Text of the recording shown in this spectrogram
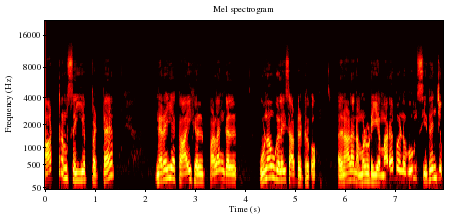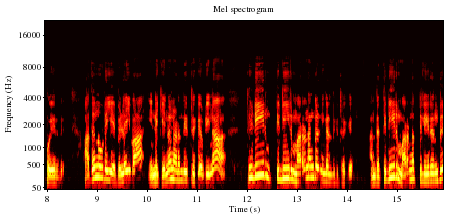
மாற்றம் செய்யப்பட்ட நிறைய காய்கள் பழங்கள் உணவுகளை சாப்பிட்டுட்டு இருக்கோம் அதனால நம்மளுடைய மரபணுவும் சிதைஞ்சு போயிடுது அதனுடைய விளைவா இன்னைக்கு என்ன நடந்துகிட்டு இருக்கு அப்படின்னா திடீர் திடீர் மரணங்கள் நிகழ்ந்துகிட்டு இருக்கு அந்த திடீர் மரணத்திலிருந்து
